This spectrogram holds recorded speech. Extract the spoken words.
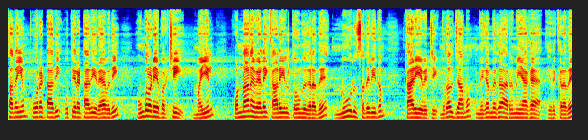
சதயம் பூரட்டாதி உத்திரட்டாதி ரேவதி உங்களுடைய பக்ஷி மயில் பொன்னான வேலை காலையில் துவங்குகிறது நூறு சதவீதம் காரிய வெற்றி. முதல் ஜாமம் மிக மிக அருமையாக இருக்கிறது.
